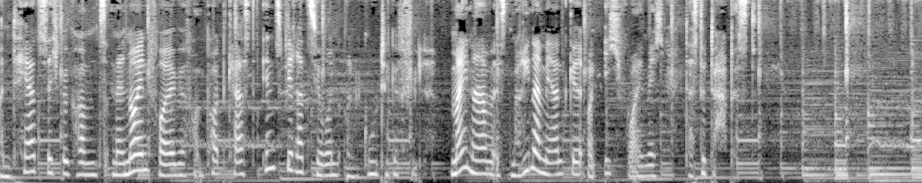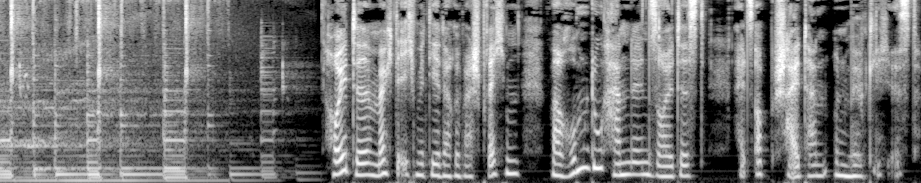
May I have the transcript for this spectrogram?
und herzlich willkommen zu einer neuen Folge vom Podcast Inspiration und gute Gefühle. Mein Name ist Marina Merntke und ich freue mich, dass du da bist. Heute möchte ich mit dir darüber sprechen, warum du handeln solltest, als ob Scheitern unmöglich ist.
